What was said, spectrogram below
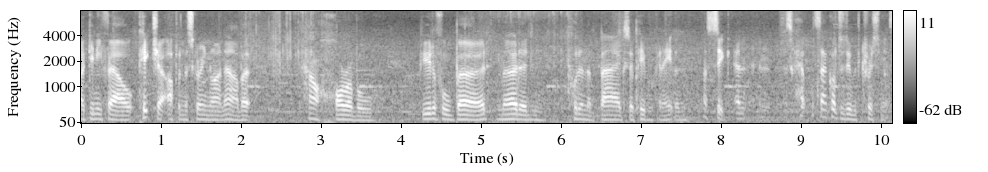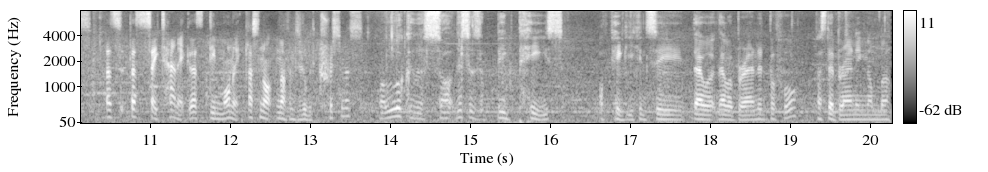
a guinea fowl picture up on the screen right now, but how horrible. Beautiful bird, murdered and put in a bag so people can eat them. That's sick. And, and what's that got to do with Christmas? That's that's satanic. That's demonic. That's not nothing to do with Christmas. Well, look at the this. This is a big piece of pig, you can see they were they were branded before. That's their branding number.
